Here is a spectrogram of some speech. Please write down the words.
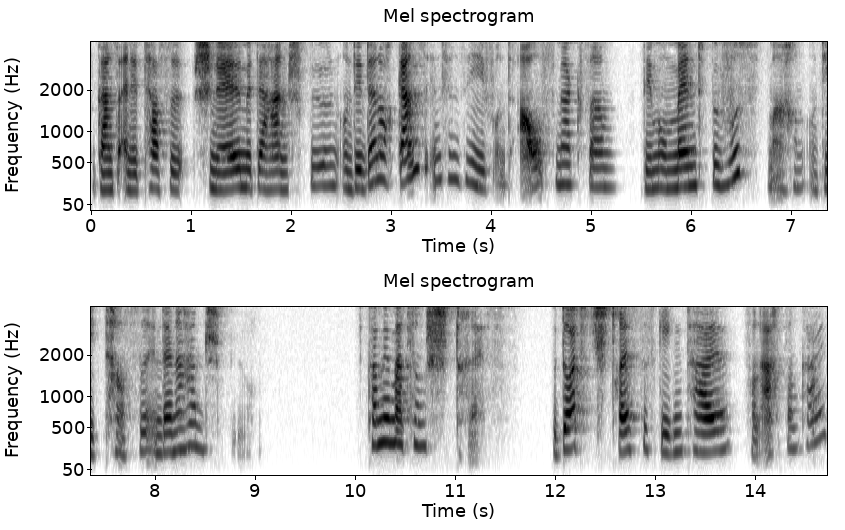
Du kannst eine Tasse schnell mit der Hand spülen und dir dennoch ganz intensiv und aufmerksam den Moment bewusst machen und die Tasse in deiner Hand spüren. Kommen wir mal zum Stress. Bedeutet Stress das Gegenteil von Achtsamkeit?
